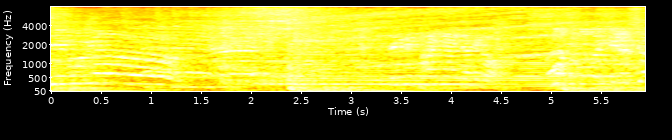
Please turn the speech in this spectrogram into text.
全然足りないんだけどもっともっといけるっしょ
